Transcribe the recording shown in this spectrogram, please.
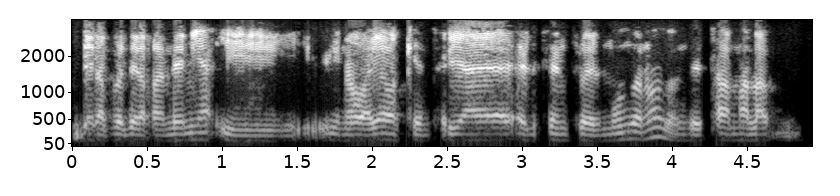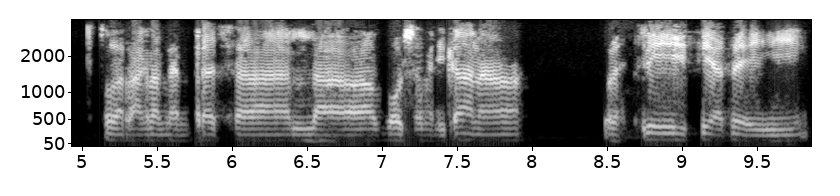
de la, de la pandemia y, y, Nueva York, que en teoría es el centro del mundo, ¿no? Donde están todas las grandes empresas, la bolsa americana, por Street, fíjate, y,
